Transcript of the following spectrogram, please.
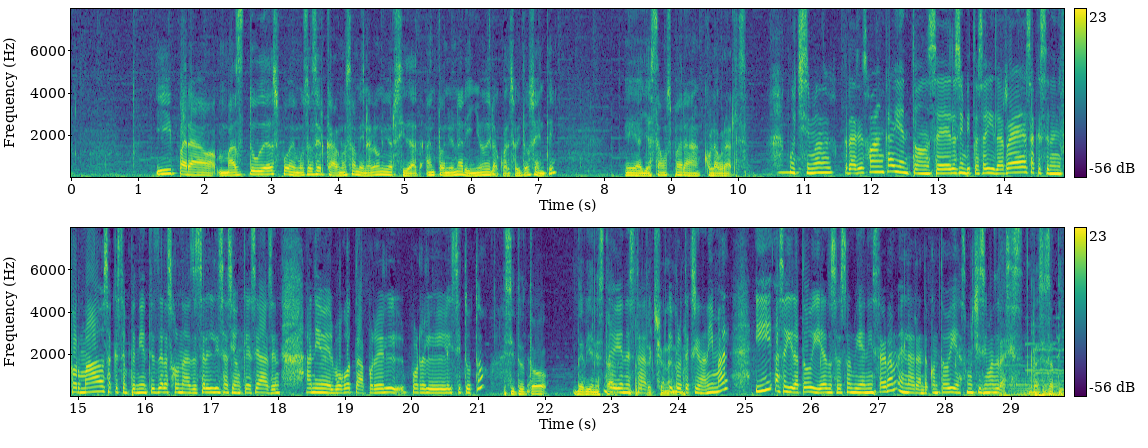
Y para más dudas podemos acercarnos también a la Universidad Antonio Nariño, de la cual soy docente. Eh, allá estamos para colaborarles. Muchísimas gracias Juanca y entonces los invito a seguir las redes, a que estén informados, a que estén pendientes de las jornadas de esterilización que se hacen a nivel Bogotá por el por el instituto. Instituto de Bienestar, y, protección, animal. y a seguir a Tobías, no se les olvide en Instagram en Ladrando con Tobías. Muchísimas gracias. Gracias a ti.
